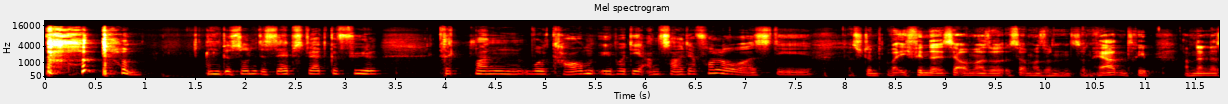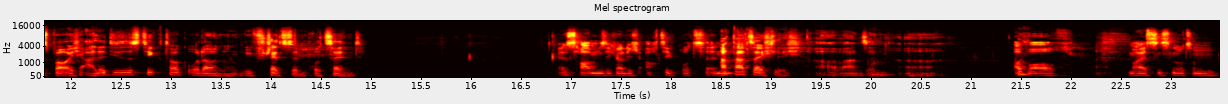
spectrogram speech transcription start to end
ein gesundes Selbstwertgefühl kriegt man wohl kaum über die Anzahl der Followers, die Das stimmt. Aber ich finde, ist ja auch mal so, ist ja immer so ein, so ein Herdentrieb. Haben dann das bei euch alle dieses TikTok oder wie schätzt du in Prozent? Es haben sicherlich 80 Prozent, Ach, tatsächlich. Ah, Wahnsinn. Ah. aber auch meistens nur zum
